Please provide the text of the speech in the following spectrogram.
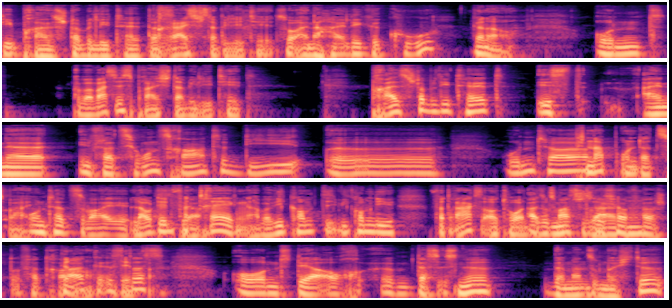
Die Preisstabilität. Das Preisstabilität. So eine heilige Kuh. Genau. Und. Aber was ist Preisstabilität? Preisstabilität ist eine Inflationsrate, die äh, unter knapp unter zwei. Unter zwei. Laut den ja. Verträgen. Aber wie kommt, wie kommen die Vertragsautoren Also dazu Maastrichter? Ver- Vertrag Genau, ist das. Fall. Und der auch, ähm, das ist eine, wenn man so möchte,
